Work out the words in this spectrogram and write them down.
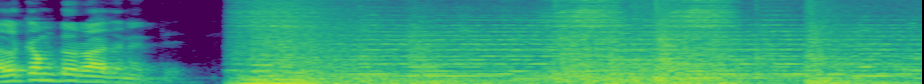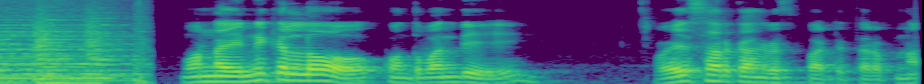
వెల్కమ్ టు రాజనీతి. మొన్న ఎన్నికల్లో కొంతమంది వైఎస్ఆర్ కాంగ్రెస్ పార్టీ తరఫున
